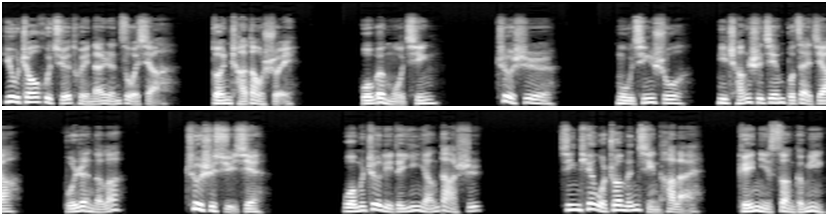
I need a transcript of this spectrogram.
又招呼瘸腿男人坐下，端茶倒水。我问母亲：“这是？”母亲说：“你长时间不在家，不认得了。这是许仙，我们这里的阴阳大师。今天我专门请他来给你算个命。”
